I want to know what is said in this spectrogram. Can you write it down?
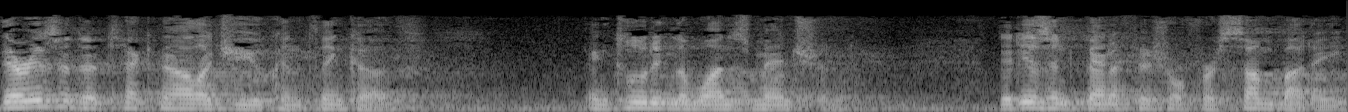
There isn't a technology you can think of, including the ones mentioned, that isn't beneficial for somebody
